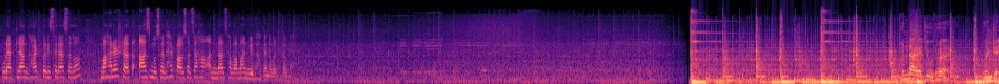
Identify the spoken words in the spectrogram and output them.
पुण्यातल्या घाट परिसरासह महाराष्ट्रात आज मुसळधार पावसाचा हा अंदाज हवामान विभागानं वर्तवला आहे भंडाऱ्याची उधळण. म्हणजे?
